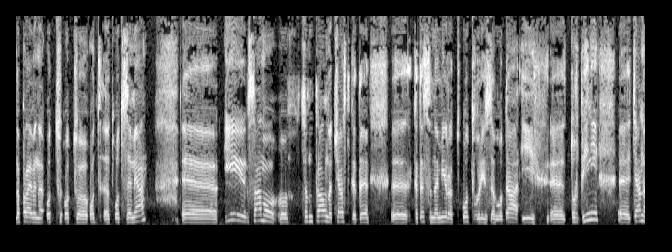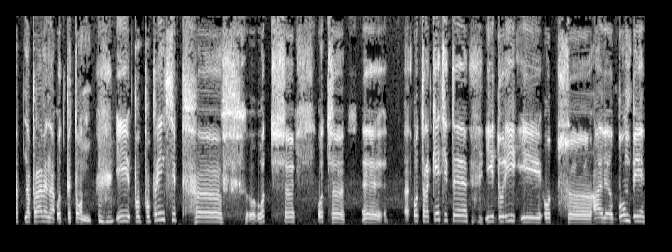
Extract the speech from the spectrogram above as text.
направена от, от, от, от, от земя, е, и само в централна част, къде, е, къде се намират отвори за вода и е, турбини, е, тя е направена от бетон. Uh-huh. И по, по принцип е, от, от е, от ракетите и дори и от авиабомби,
